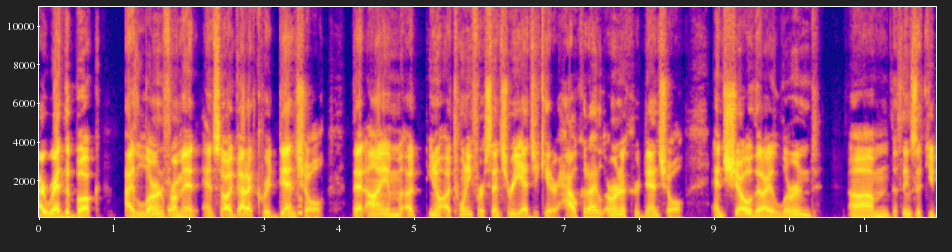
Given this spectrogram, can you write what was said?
I read the book, I learned from it, and so I got a credential that I'm a you know a 21st century educator. How could I earn a credential and show that I learned um, the things that you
